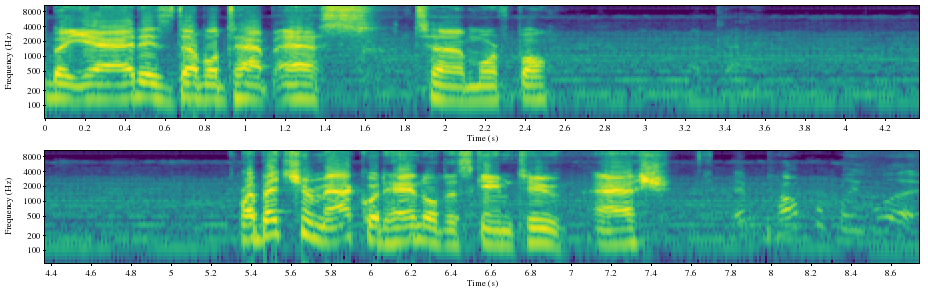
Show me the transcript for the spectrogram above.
But yeah, it is double tap S to morph ball. Okay. I bet your Mac would handle this game too, Ash. It probably would.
